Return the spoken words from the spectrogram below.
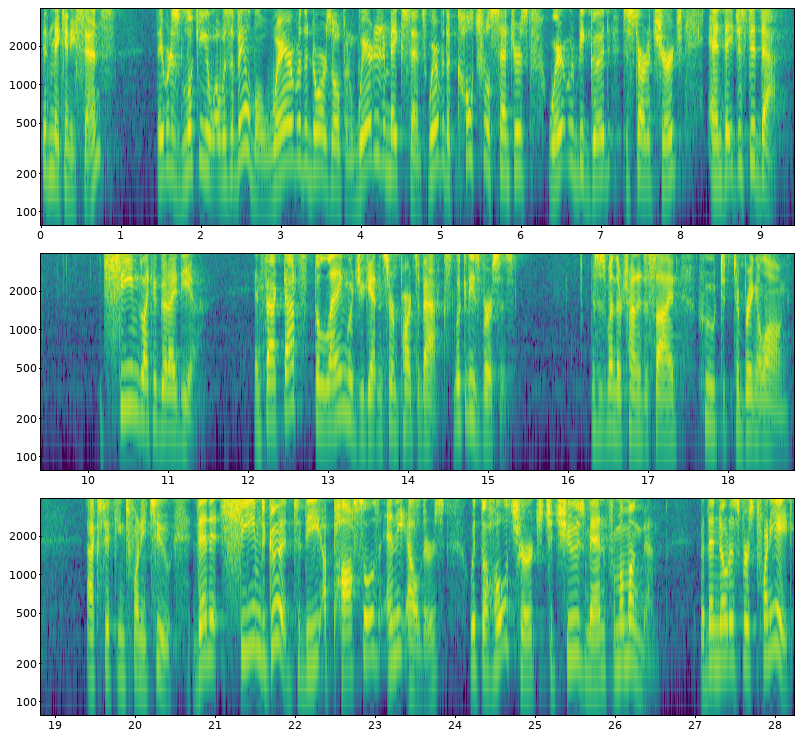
Didn't make any sense. They were just looking at what was available. Where were the doors open? Where did it make sense? Where were the cultural centers where it would be good to start a church? And they just did that. It seemed like a good idea. In fact, that's the language you get in certain parts of Acts. Look at these verses. This is when they're trying to decide who to, to bring along. Acts 15 22. Then it seemed good to the apostles and the elders with the whole church to choose men from among them but then notice verse 28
